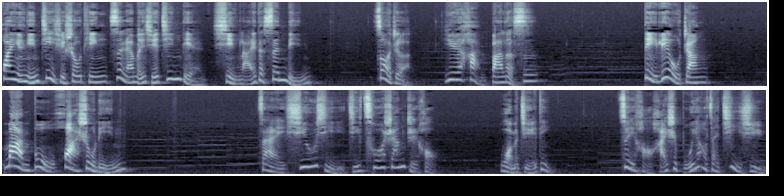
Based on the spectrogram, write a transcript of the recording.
欢迎您继续收听自然文学经典《醒来的森林》，作者约翰·巴勒斯。第六章：漫步桦树林。在休息及磋商之后，我们决定，最好还是不要再继续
